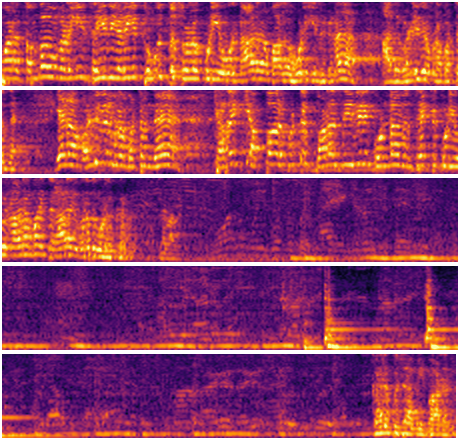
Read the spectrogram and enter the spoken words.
பல சம்பவங்களையும் செய்திகளையும் தொகுத்து சொல்லக்கூடிய ஒரு நாடகமாக ஓடிக்கிட்டு இருக்குன்னா அது வள்ளி திருமணம் மட்டும்தான். ஏன்னா வள்ளி திருமணம் மட்டும்தான் கதைக்கு அப்பாற்பட்டு பல செய்திகளையும் கொண்டாந்து சேர்க்கக்கூடிய ஒரு நாடகமாக இந்த நாடகம் விருது கொடுக்குறோம் கருப்பு சாமி பாடல்.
